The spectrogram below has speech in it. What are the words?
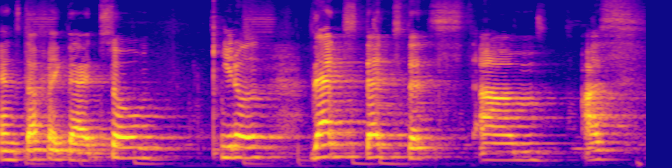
and stuff like that. So, you know, that's that that's um, us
